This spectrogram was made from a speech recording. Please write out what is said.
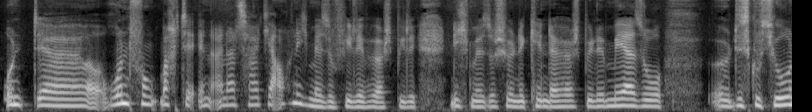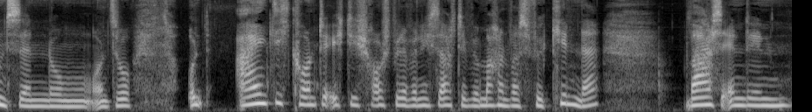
Und der Rundfunk machte in einer Zeit ja auch nicht mehr so viele Hörspiele, nicht mehr so schöne Kinderhörspiele, mehr so äh, Diskussionssendungen und so. Und eigentlich konnte ich die Schauspieler, wenn ich sagte, wir machen was für Kinder, war es in den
